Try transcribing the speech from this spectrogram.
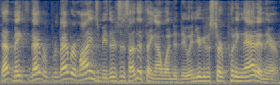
that makes that that reminds me there's this other thing I wanted to do and you're gonna start putting that in there.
